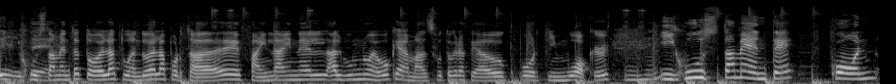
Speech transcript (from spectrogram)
Y justamente todo el atuendo de la portada de Fine Line, el álbum nuevo, que además fotografiado por Tim Walker. Y justamente con,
